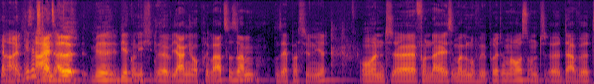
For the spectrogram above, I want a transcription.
nein. Wir sind nein, also wir, Dirk und ich äh, jagen ja auch privat zusammen, sehr passioniert. Und äh, von daher ist immer genug Wildbret im Haus und äh, da wird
